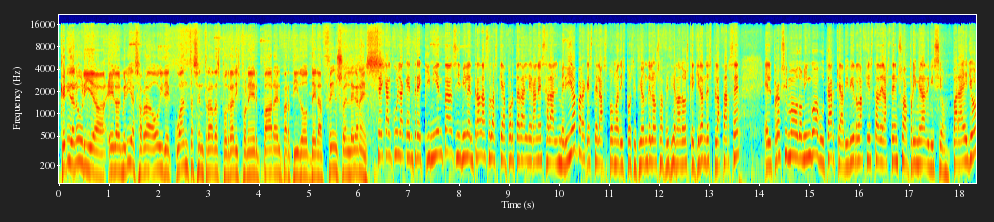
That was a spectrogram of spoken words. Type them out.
Querida Nuria, el Almería sabrá hoy de cuántas entradas podrá disponer para el partido del ascenso en Leganés. Se calcula que entre 500 y 1000 entradas son las que aportará el Leganés a la Almería para que éste las ponga a disposición de los aficionados que quieran desplazarse el próximo domingo a Butarque a vivir la fiesta del ascenso a Primera División. Para ello,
